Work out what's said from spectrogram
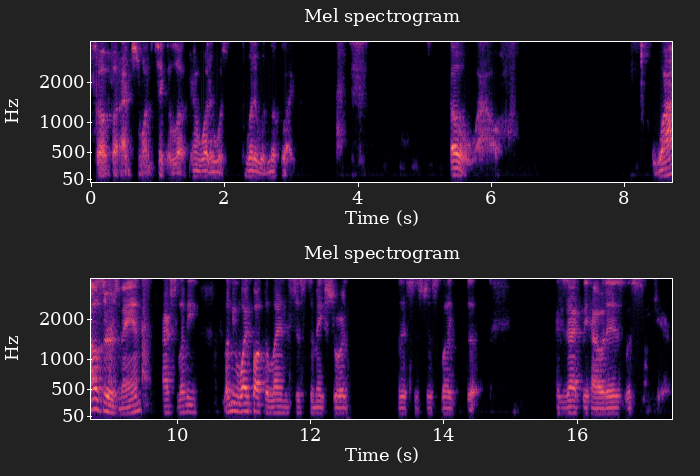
So, but I just want to take a look and what it was what it would look like. Oh wow. Wowzers, man. Actually, let me let me wipe off the lens just to make sure this is just like the exactly how it is. Let's see here.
